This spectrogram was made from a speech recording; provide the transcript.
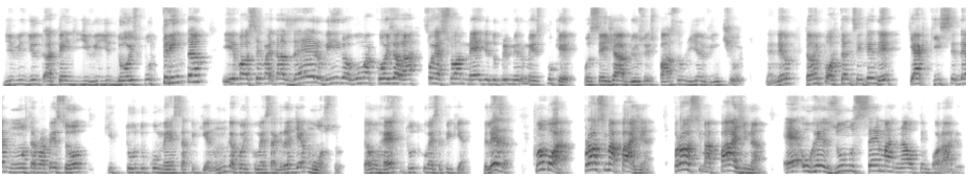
divide, atende, divide dois por 30 e você vai dar 0, alguma coisa lá. Foi a sua média do primeiro mês, porque você já abriu seu espaço no dia 28. Entendeu? Então é importante você entender que aqui você demonstra para a pessoa que tudo começa pequeno. A única coisa que começa grande é monstro. Então o resto tudo começa pequeno. Beleza? Vamos embora. Próxima página. Próxima página é o resumo semanal temporário.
